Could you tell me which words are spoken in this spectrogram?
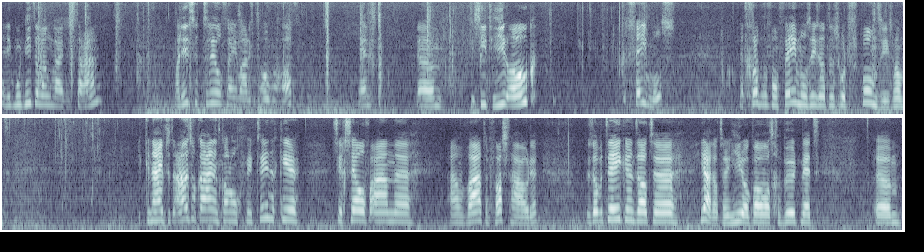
En ik moet niet te lang blijven staan. Maar dit is het trilveen waar ik het over had. En um, je ziet hier ook de vemels. Het grappige van vemels is dat het een soort spons is. Want je knijpt het uit elkaar en het kan ongeveer 20 keer zichzelf aan, uh, aan water vasthouden. Dus dat betekent dat, uh, ja, dat er hier ook wel wat gebeurt met um,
